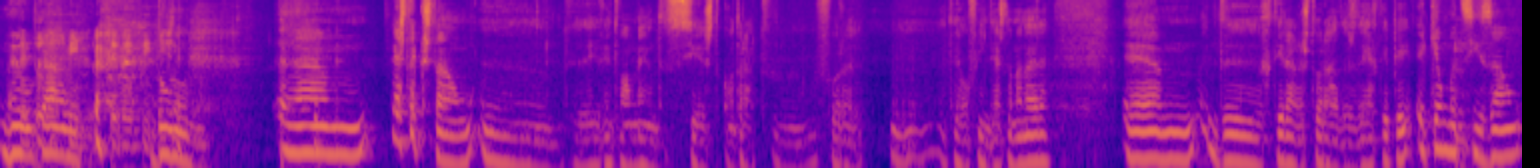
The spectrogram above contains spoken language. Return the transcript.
Meu Tem toda a caro hum, esta questão hum, de, eventualmente, se este contrato for hum, até ao fim desta maneira, de retirar as touradas da RTP, é que é uma decisão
